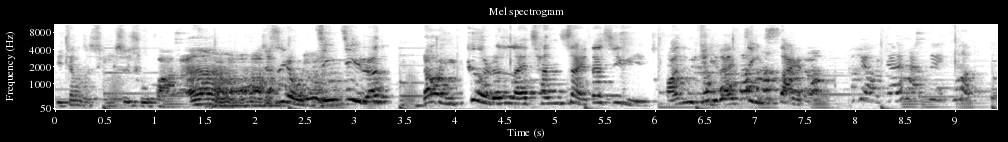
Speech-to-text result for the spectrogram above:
以这样子形式出发的啊，就是有经纪人，然后以个人来参赛，但是以团体来竞赛的。我觉得它最特独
